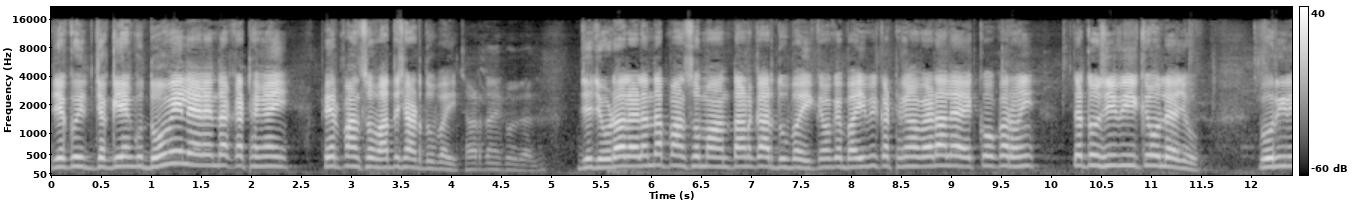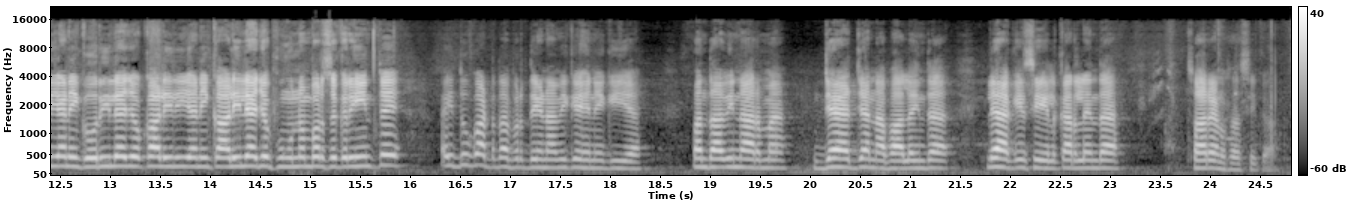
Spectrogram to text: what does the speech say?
ਜੇ ਕੋਈ ਜੱਗੇ ਵਾਂਗੂ ਦੋਵੇਂ ਲੈ ਲੈਂਦਾ ਇਕੱਠੀਆਂ ਹੀ ਫਿਰ 500 ਵੱਧ ਛੱਡ ਦੂ ਬਾਈ। ਛੱਡਦਾ ਕੋਈ ਗੱਲ ਨਹੀਂ। ਜੇ ਜੋੜਾ ਲੈ ਲੈਂਦਾ 500 ਮਾਨਤਾਨ ਕਰ ਦੂ ਬਾਈ, ਕਿਉਂਕਿ ਬਾਈ ਵੀ ਇਕੱਠੀਆਂ ਵਹਿੜਾਂ ਲਿਆ, ਇੱਕੋ ਘਰੋਂ ਹੀ, ਤੇ ਤੁਸੀਂ ਵੀ ਕਿਉਂ ਲੈ ਜਾਓ? ਗੋਰੀ ਲੈ ਜਾਣੀ, ਗੋਰੀ ਲੈ ਜਾਓ, ਕਾਲੀ ਲੈ ਜਾਣੀ, ਕਾਲੀ ਲੈ ਜਾਓ, ਫੋਨ ਨੰਬਰ ਸਕਰੀਨ ਤੇ ਇਦੋਂ ਘੱਟ ਤਾਂ ਫਿਰ ਦੇਣਾ ਵੀ ਕਿਸੇ ਨੇ ਕੀ ਹੈ। ਬੰਦਾ ਵੀ ਨਰਮ ਹੈ, ਜਾਇਜ਼ ਜਾਂ ਨਫਾ ਲੈਂਦਾ, ਲਿਆ ਕੇ ਸੇਲ ਕਰ ਲੈਂਦਾ। ਸਾਰਿਆਂ ਨੂੰ ਸਤਿ ਸ਼੍ਰੀ ਅਕਾਲ।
